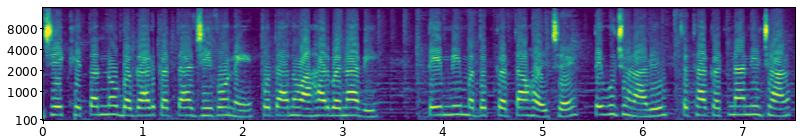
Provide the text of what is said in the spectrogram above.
જે ખેતરનો બગાડ કરતા જીવોને પોતાનો આહાર બનાવી તેમની મદદ કરતા હોય છે તેવું જણાવ્યું તથા ઘટનાની જાણ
